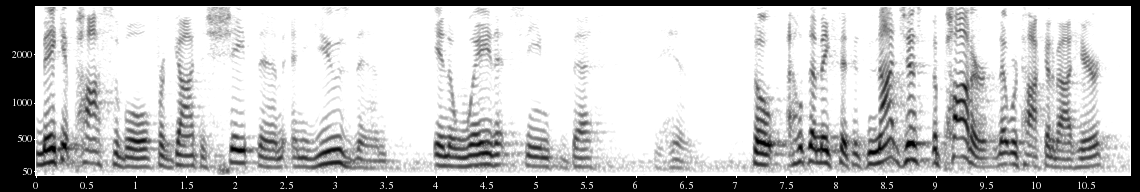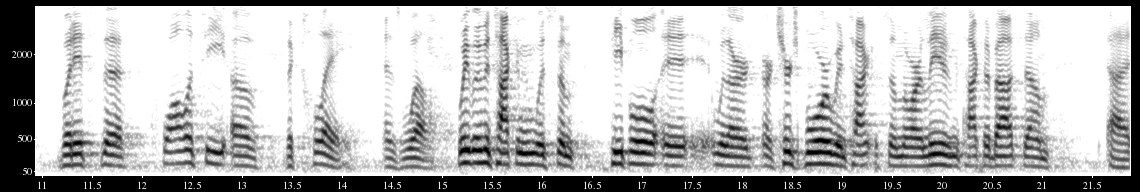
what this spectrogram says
make it possible for God to shape them and use them in the way that seems best to Him. So I hope that makes sense. It's not just the potter that we're talking about here, but it's the quality of the clay as well. We've been talking with some people uh, with our, our church board. We've been talking, some of our leaders have been talking about um, uh,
